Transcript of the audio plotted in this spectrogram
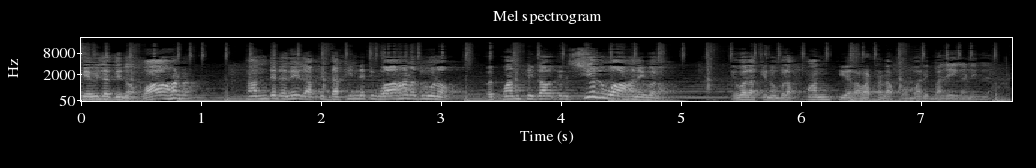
ගෙවිලා දෙනවා. වාහන හන්දෙට නේද අපි දකින්න නැති වාහන දුවනවා. ඔය පන්ති ගාව තියෙන සියලු වාහන ඉවනවා. ඒවල කියන උඹලා පන්තිය රවටලා කොහමරි බලේ ගනින්න.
